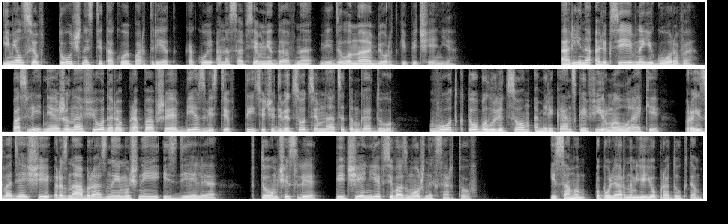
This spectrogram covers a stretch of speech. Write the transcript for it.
имелся в точности такой портрет, какой она совсем недавно видела на обертке печенья. Арина Алексеевна Егорова, последняя жена Федора, пропавшая без вести в 1917 году, вот кто был лицом американской фирмы «Лаки», производящей разнообразные мучные изделия, в том числе печенье всевозможных сортов – и самым популярным ее продуктом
